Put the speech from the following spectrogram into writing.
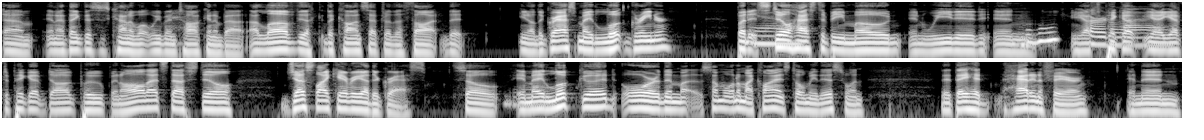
um, and I think this is kind of what we've been talking about. I love the the concept of the thought that you know the grass may look greener, but it still has to be mowed and weeded, and Mhm. you have to pick up. Yeah, you have to pick up dog poop and all that stuff still, just like every other grass. So it may look good, or then my, some one of my clients told me this one that they had had an affair and then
